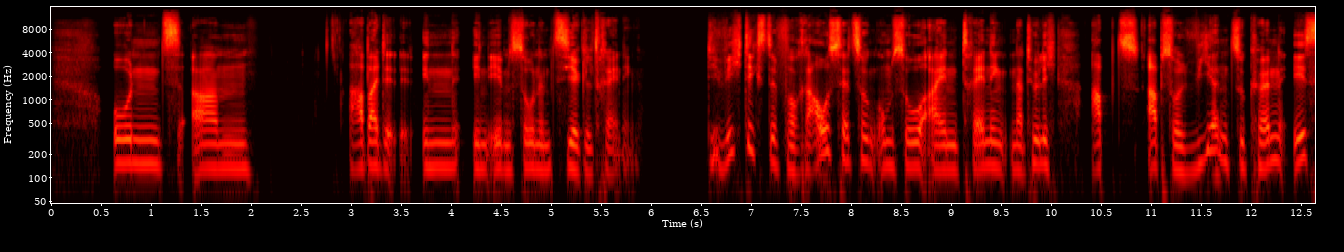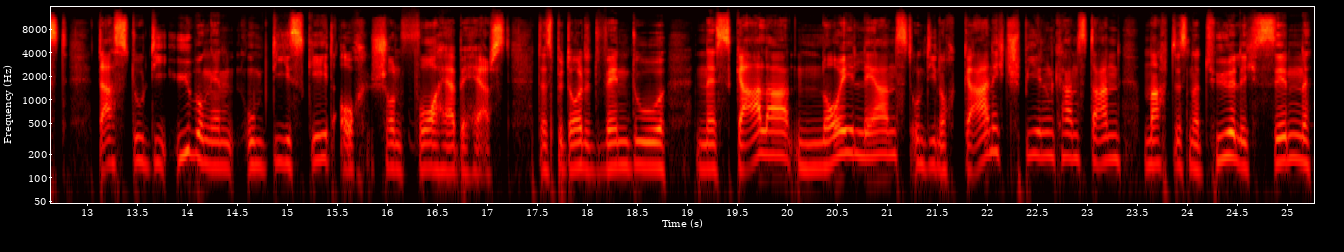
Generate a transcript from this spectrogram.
und ähm, arbeitet in, in eben so einem Zirkeltraining. Die wichtigste Voraussetzung, um so ein Training natürlich ab absolvieren zu können, ist, dass du die Übungen, um die es geht, auch schon vorher beherrschst. Das bedeutet, wenn du eine Skala neu lernst und die noch gar nicht spielen kannst, dann macht es natürlich Sinn,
